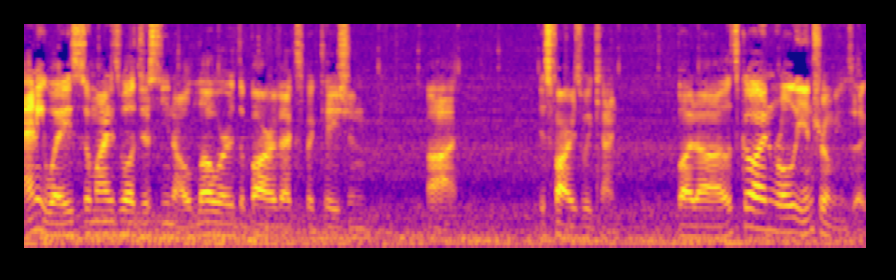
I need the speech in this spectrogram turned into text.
anyways, so might as well just, you know, lower the bar of expectation uh, as far as we can. But uh, let's go ahead and roll the intro music.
